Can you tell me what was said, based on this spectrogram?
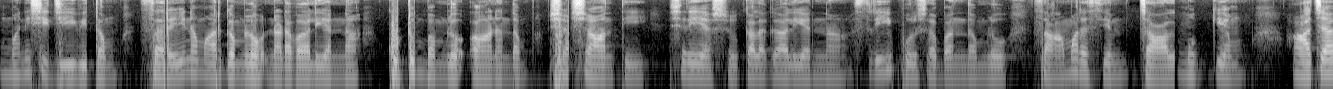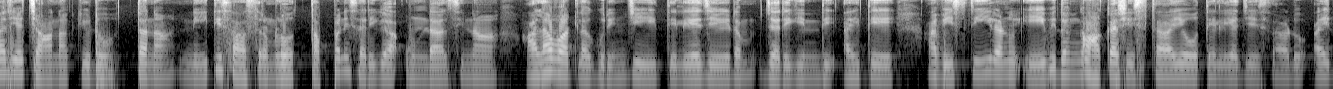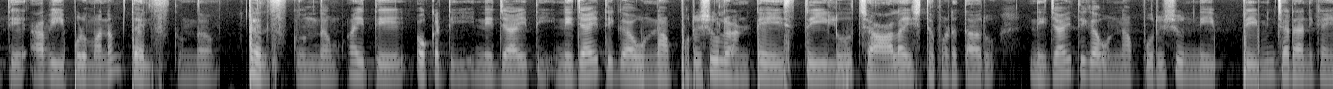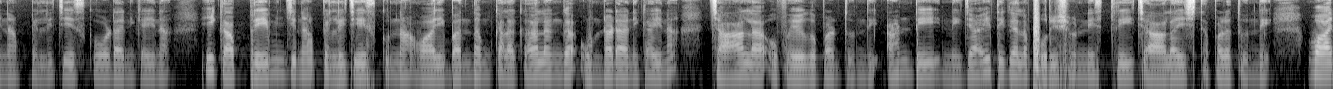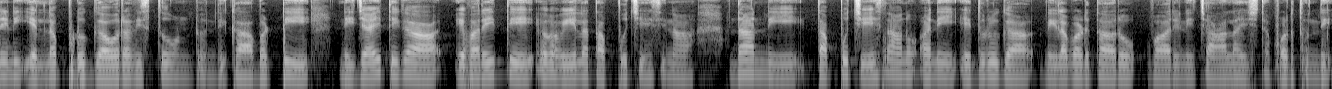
మనిషి జీవితం సరైన మార్గంలో నడవాలి అన్న కుటుంబంలో ఆనందం శాంతి శ్రేయస్సు కలగాలి అన్న స్త్రీ పురుష బంధంలో సామరస్యం చాలా ముఖ్యం. ఆచార్య చాణక్యుడు తన నీతి శాస్త్రంలో తప్పనిసరిగా ఉండాల్సిన అలవాట్ల గురించి తెలియజేయడం జరిగింది. అయితే అవి స్త్రీలను ఏ విధంగా ఆకర్షిస్తాయో తెలియజేశాడు. అయితే అవి ఇప్పుడు మనం తెలుసుకుందాం. తెలుసుకుందాం. అయితే ఒకటి నిజాయితీ. నిజాయితీగా ఉన్న పురుషులు అంటే స్త్రీలు చాలా ఇష్టపడతారు. నిజాయితీగా ఉన్న పురుషుణ్ణి ప్రేమించడానికైనా పెళ్ళి చేసుకోవడానికైనా ఇక ప్రేమించిన పెళ్ళి చేసుకున్న వారి బంధం కలకాలంగా ఉండడానికైనా చాలా ఉపయోగపడుతుంది. అంటే నిజాయితీ గల పురుషుణ్ణి స్త్రీ చాలా ఇష్టపడుతుంది. వారిని ఎల్లప్పుడూ గౌరవిస్తూ ఉంటుంది. కాబట్టి నిజాయితీగా ఎవరైతే ఒకవేళ తప్పు చేసినా దాన్ని తప్పు చేశాను అని ఎదురుగా నిలబడతారో వారిని చాలా ఇష్టపడుతుంది.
